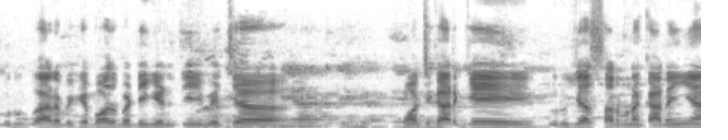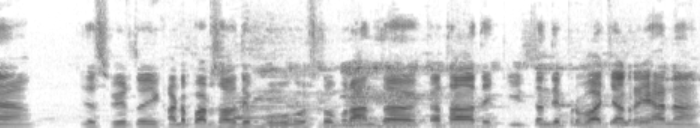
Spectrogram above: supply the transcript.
ਗੁਰੂ ਘਰ ਵਿਖੇ ਬਹੁਤ ਵੱਡੀ ਗਿਣਤੀ ਵਿੱਚ ਪਹੁੰਚ ਕਰਕੇ ਗੁਰੂ ਜੀ ਦਾ ਸਰਵਣ ਕਰ ਰਹੀਆਂ। ਤੇ ਸਵੇਰ ਤੋਂ ਹੀ ਅਖੰਡ ਪਾਠ ਸਾਹਿਬ ਦੇ ਭੋਗ, ਉਸ ਤੋਂ ਉਪਰੰਤ ਕਥਾ ਅਤੇ ਕੀਰਤਨ ਦੇ ਪ੍ਰਵਾਹ ਚੱਲ ਰਹੇ ਹਨ।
